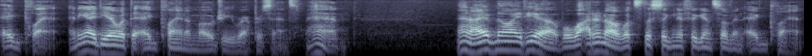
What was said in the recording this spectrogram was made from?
eggplant. Any idea what the eggplant emoji represents? Man. Man, I have no idea. Well, I don't know. What's the significance of an eggplant?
